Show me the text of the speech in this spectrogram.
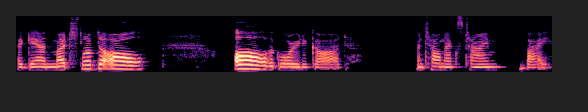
Again, much love to all. All the glory to God. Until next time, bye.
